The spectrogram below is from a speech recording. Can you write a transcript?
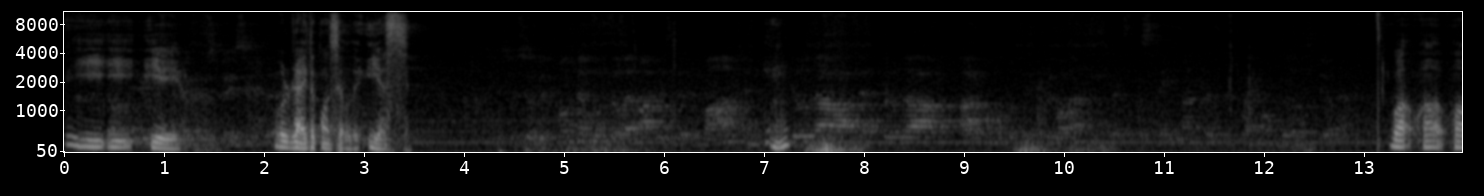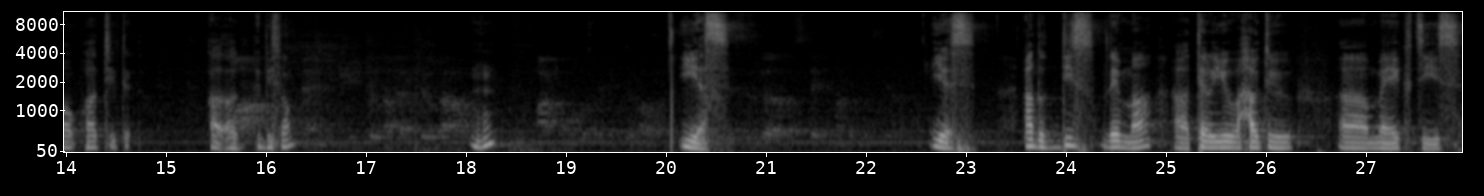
Yeah. Right concept, yes. Mm -hmm. What, what, what, what did it, uh, uh, this one? Mm -hmm. Yes. Yes. And this lemma uh, tell you how to uh, make this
